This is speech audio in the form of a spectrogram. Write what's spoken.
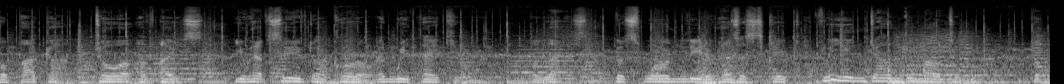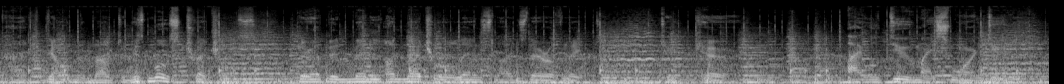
Kopaka, Toa of Ice, you have saved our Koro and we thank you. Alas, the swarm leader has escaped, fleeing down the mountain. The path down the mountain is most treacherous. There have been many unnatural landslides there of late. Take care. I will do my sworn duty.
